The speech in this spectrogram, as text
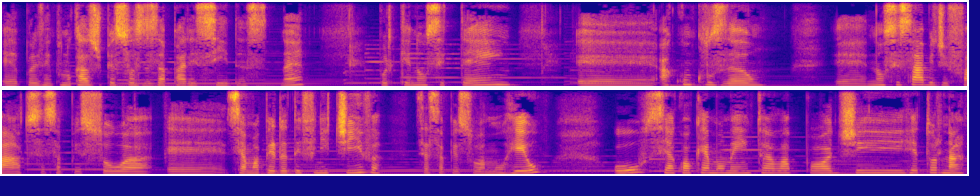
é, por exemplo, no caso de pessoas desaparecidas, né? Porque não se tem é, a conclusão, é, não se sabe de fato se essa pessoa, é, se é uma perda definitiva, se essa pessoa morreu, ou se a qualquer momento ela pode retornar.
